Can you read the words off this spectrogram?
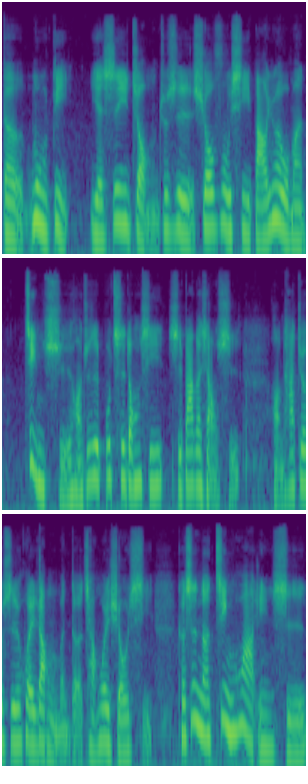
的目的。也是一种就是修复细胞，因为我们进食哈，就是不吃东西十八个小时，好，它就是会让我们的肠胃休息。可是呢，净化饮食，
